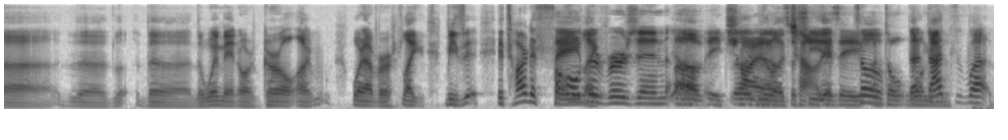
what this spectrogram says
uh the the the women or girl or whatever like because it, it's hard to An say older like version of a child. so child, she is a So adult that- woman. That's what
